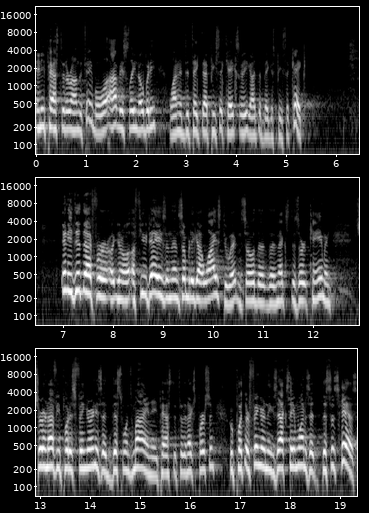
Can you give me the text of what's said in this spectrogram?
And he passed it around the table. Well, obviously, nobody wanted to take that piece of cake, so he got the biggest piece of cake. And he did that for, uh, you know, a few days, and then somebody got wise to it, and so the, the next dessert came, and sure enough, he put his finger in, he said, this one's mine, and he passed it to the next person, who put their finger in the exact same one and said, this is his,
